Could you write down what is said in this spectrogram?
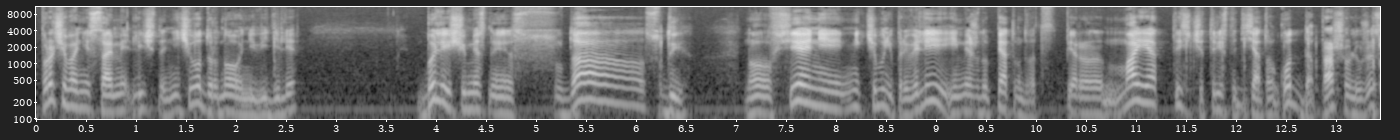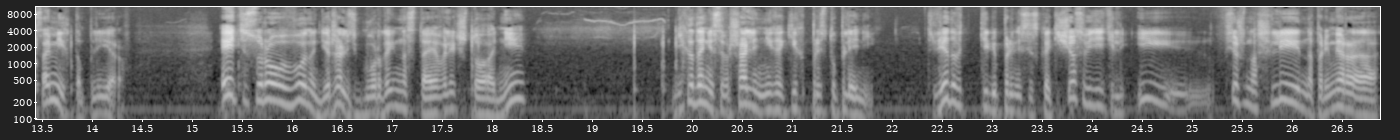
Впрочем, они сами лично ничего дурного не видели. Были еще местные суда, суды. Но все они ни к чему не привели, и между 5 и 21 мая 1310 года допрашивали уже самих тамплиеров. Эти суровые воины держались гордо и настаивали, что они никогда не совершали никаких преступлений. Следователи принесли искать еще свидетелей, и все, что нашли, например,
